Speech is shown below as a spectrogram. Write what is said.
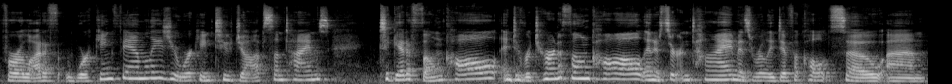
For a lot of working families, you're working two jobs sometimes to get a phone call and to return a phone call in a certain time is really difficult. So um,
